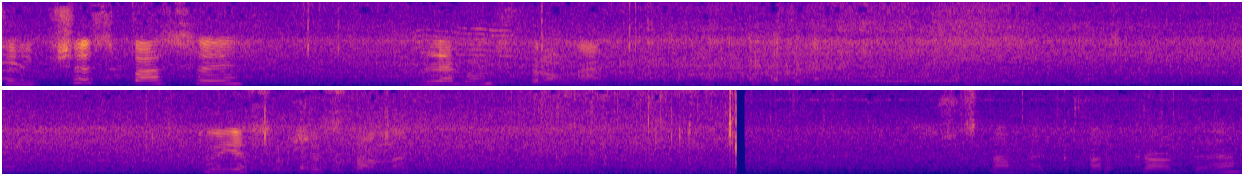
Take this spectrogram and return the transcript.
czyli przez pasy w lewą stronę. Tu jest przystanek. Przystanek Arkady.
